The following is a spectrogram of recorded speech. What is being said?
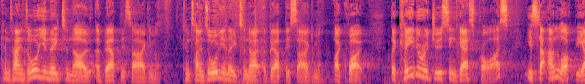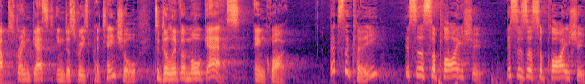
contains all you need to know about this argument. Contains all you need to know about this argument. I quote, the key to reducing gas price is to unlock the upstream gas industry's potential to deliver more gas. End quote. That's the key. This is a supply issue. This is a supply issue.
